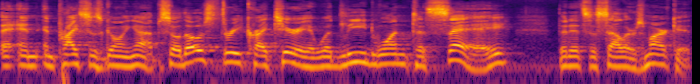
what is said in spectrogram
and, and prices going up. So, those three criteria would lead one to say that it's a seller's market.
